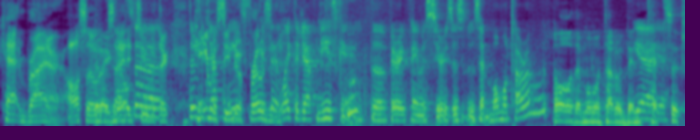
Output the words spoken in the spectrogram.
Kat and Brian are also They're like, excited There's too, a- but their there's a cameras seem to have frozen. Is it like the Japanese game, the very famous series? Is, is it Momotaro? Oh, the Momotaro Yeah, Dentetsu.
